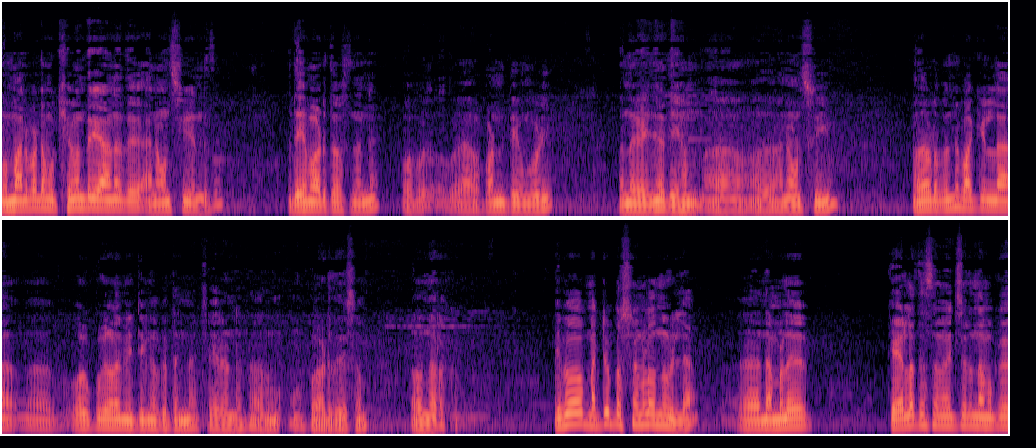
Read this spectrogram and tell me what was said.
ബഹുമാനപ്പെട്ട മുഖ്യമന്ത്രിയാണ് ഇത് അനൗൺസ് ചെയ്യേണ്ടത്. അദ്ദേഹം അടുത്ത ദിവസം തന്നെ ഓപ്പൺ ടീം കൂടി വന്നു കഴിഞ്ഞ് അദ്ദേഹം അത് അനൗൺസ് ചെയ്യും. അതോടൊപ്പം തന്നെ ബാക്കിയുള്ള വകുപ്പുകളുടെ മീറ്റിംഗൊക്കെ തന്നെ ചേരേണ്ടത് അതും ഇപ്പോൾ അടുത്ത ദിവസം അത് നടക്കും. ഇപ്പോൾ മറ്റു പ്രശ്നങ്ങളൊന്നുമില്ല. നമ്മൾ കേരളത്തെ സംബന്ധിച്ചിടത്തോളം നമുക്ക്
